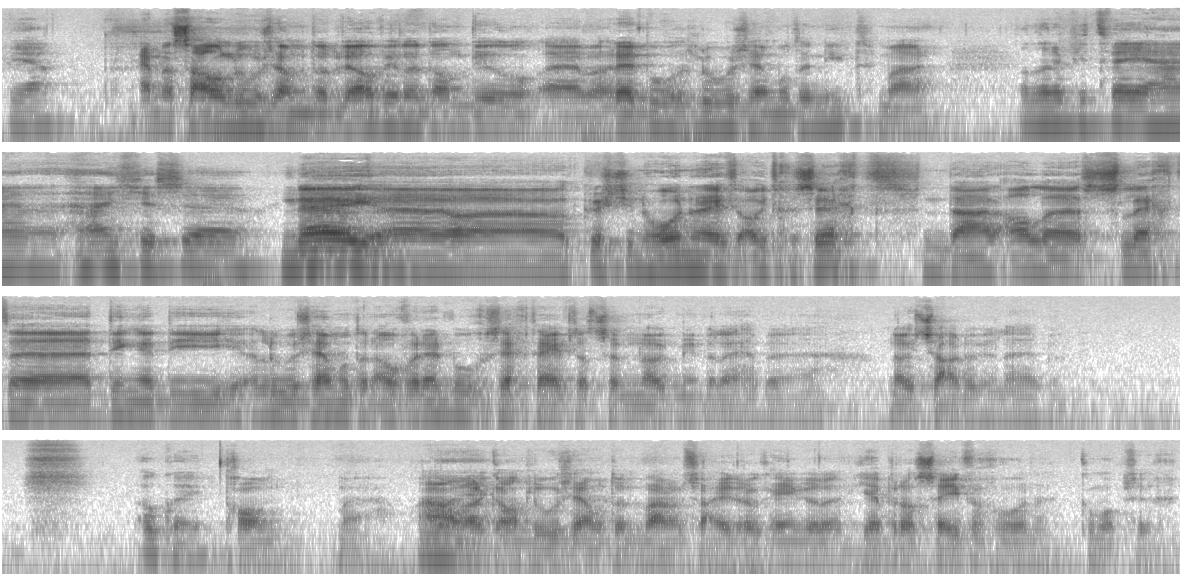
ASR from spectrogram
ja. En dan zou Lewis Hamilton wel willen, dan wil eh, Red Bull Lewis Hamilton niet. Maar Want dan heb je twee ha- haantjes. eh, nee, eh, Christian Horner heeft ooit gezegd, daar alle slechte dingen die Lewis Hamilton over Red Bull gezegd heeft, dat ze hem nooit meer willen hebben, nooit zouden willen hebben. Oké. Gewoon, maar aan de andere kant, Lewis Hamilton, waarom zou je er ook heen willen? Je hebt er al zeven gewonnen, kom op zich.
